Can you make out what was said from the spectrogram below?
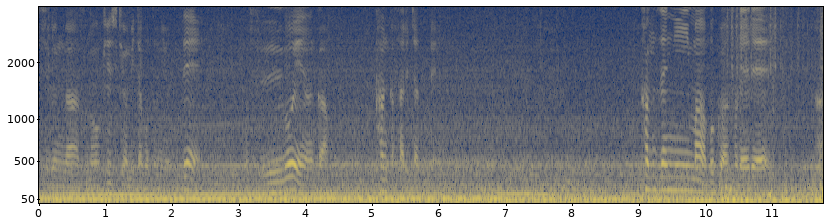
う自分がその景色を見たことによってもうすごいなんか感化されちゃって完全にまあ僕はそれであ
